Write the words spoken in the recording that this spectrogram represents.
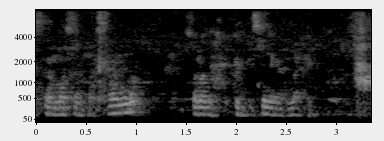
estamos empezando. Solo que empiece a llegar.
